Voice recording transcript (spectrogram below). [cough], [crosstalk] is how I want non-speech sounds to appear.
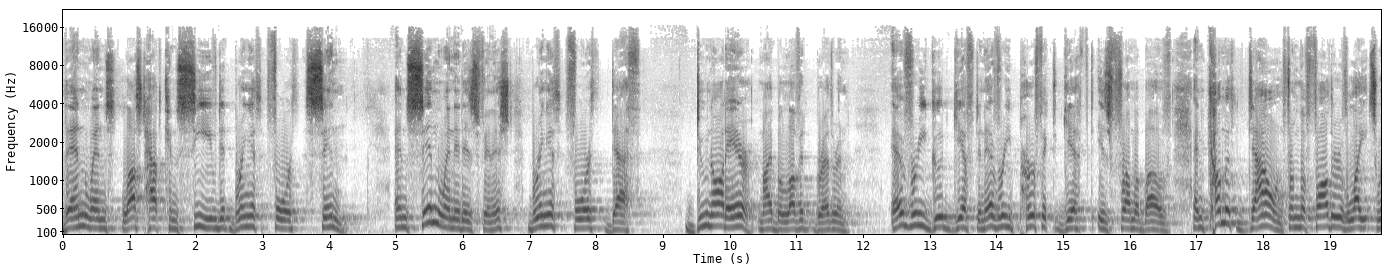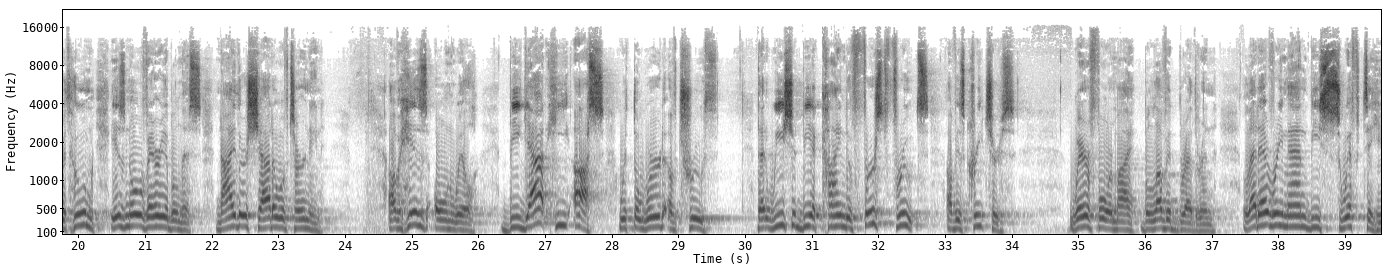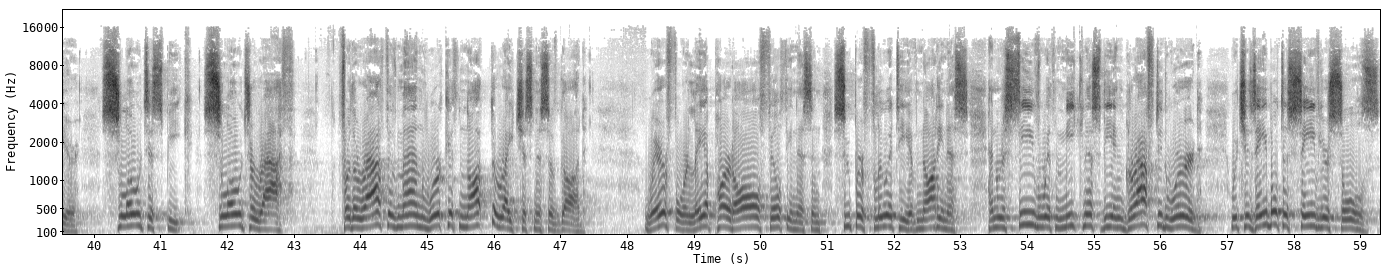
Then, when lust hath conceived, it bringeth forth sin. And sin, when it is finished, bringeth forth death. Do not err, my beloved brethren. Every good gift and every perfect gift is from above, and cometh down from the Father of lights, with whom is no variableness, neither shadow of turning. Of his own will begat he us with the word of truth, that we should be a kind of first fruits of his creatures. Wherefore, my beloved brethren, let every man be swift to hear, slow to speak slow to wrath. For the wrath of man worketh not the righteousness of God. Wherefore, lay apart all filthiness and superfluity of naughtiness, and receive with meekness the engrafted word, which is able to save your souls.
